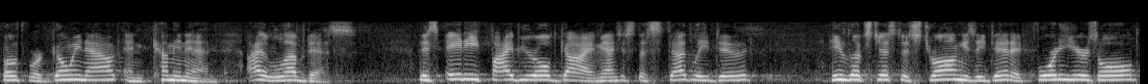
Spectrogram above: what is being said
both for going out and coming in. I love this. This 85 year old guy, man, just a studly dude. He looks just as strong as he did at 40 years old.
